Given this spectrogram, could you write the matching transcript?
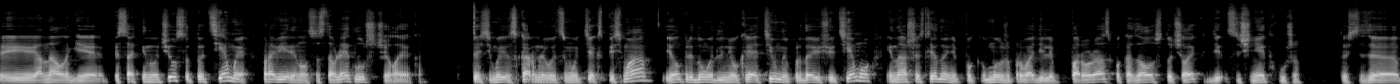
и аналоги писать не научился, то темы проверенно он составляет лучше человека. То есть мы скармливается ему текст письма, и он придумывает для него креативную продающую тему, и наше исследование, мы уже проводили пару раз, показало, что человек сочиняет хуже. То есть э,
